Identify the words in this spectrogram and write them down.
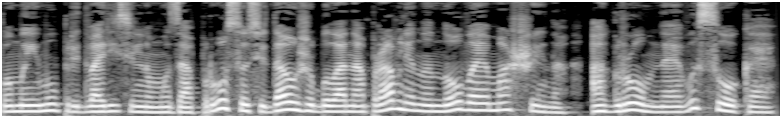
По моему предварительному запросу сюда уже была направлена новая машина, огромная, высокая,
